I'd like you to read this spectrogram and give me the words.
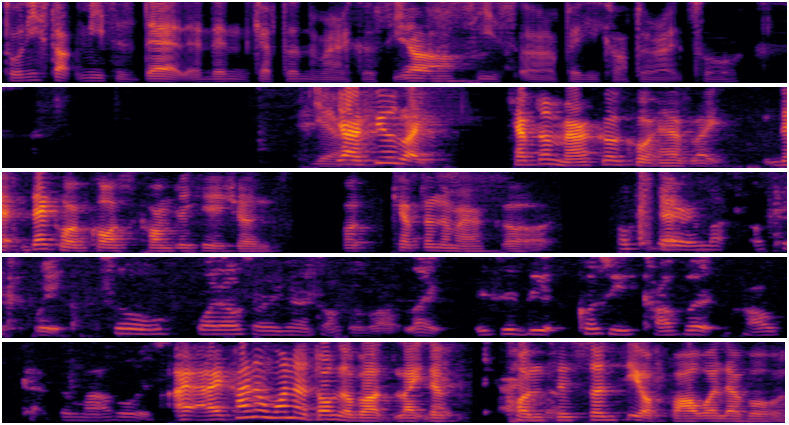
Tony Stark meets his dad and then Captain America sees Yeah. sees uh Peggy Carter, right? So yeah, Yeah, I feel like Captain America could have like that that could have caused complications. But Captain America, Okay, That- very much. Okay, wait. So, what else are we gonna talk about? Like, is it the? Cause we covered how Captain Marvel is. I, I kind of want to talk about like the character. consistency of power levels.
